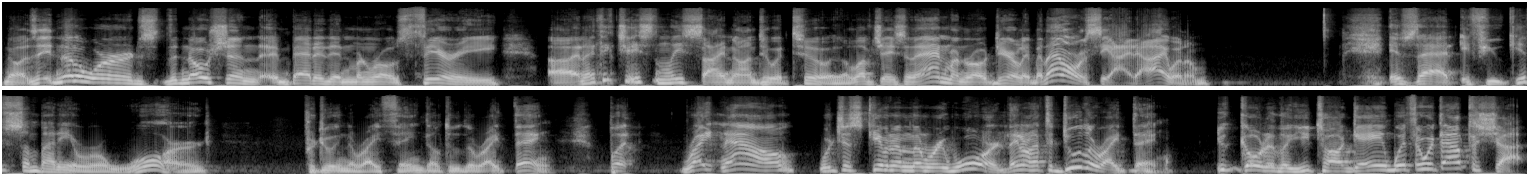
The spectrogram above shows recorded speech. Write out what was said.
No, in other words, the notion embedded in Monroe's theory, uh, and I think Jason Lee signed on to it too. I love Jason and Monroe dearly, but I don't want to see eye to eye with them. Is that if you give somebody a reward for doing the right thing, they'll do the right thing. But right now, we're just giving them the reward. They don't have to do the right thing. You can go to the Utah game with or without the shot.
